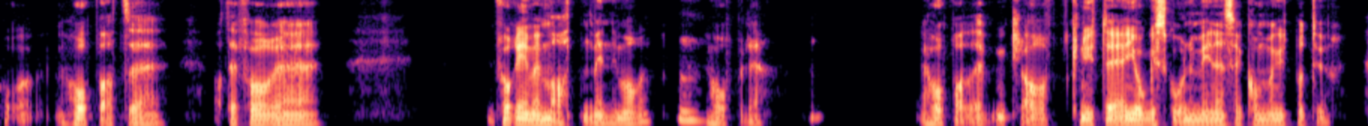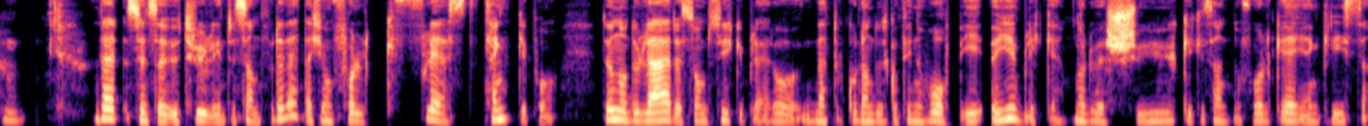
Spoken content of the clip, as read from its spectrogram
Hå- Håpe at, eh, at jeg får, eh, får i meg maten min i morgen. Mm. Jeg håper det. Jeg håper at jeg klarer å knyte joggeskoene mine så jeg kommer meg ut på tur. Det syns jeg er utrolig interessant, for det vet jeg ikke om folk flest tenker på. Det er jo noe du lærer som sykepleier, og nettopp hvordan du skal finne håp i øyeblikket, når du er sjuk, ikke sant, når folk er i en krise.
